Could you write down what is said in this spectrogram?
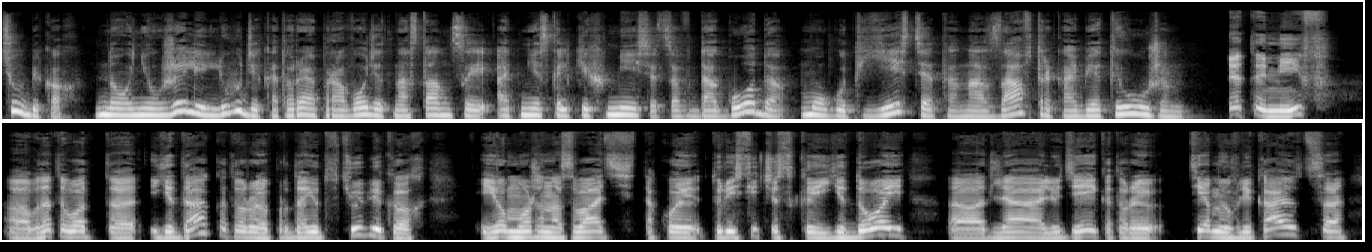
тюбиках. Но неужели люди, которые проводят на станции от нескольких месяцев до года, могут есть это на завтрак, обед и ужин? Это миф. А, вот эта вот э, еда, которую продают в тюбиках, ее можно назвать такой туристической едой э, для людей, которые темой увлекаются –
